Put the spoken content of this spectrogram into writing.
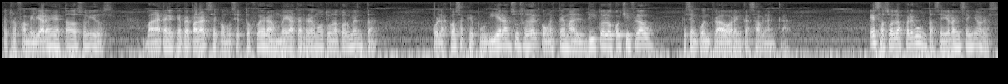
nuestros familiares en Estados Unidos, van a tener que prepararse como si esto fuera un mega terremoto, una tormenta, por las cosas que pudieran suceder con este maldito loco chiflau que se encuentra ahora en Casablanca. Esas son las preguntas, señoras y señores,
